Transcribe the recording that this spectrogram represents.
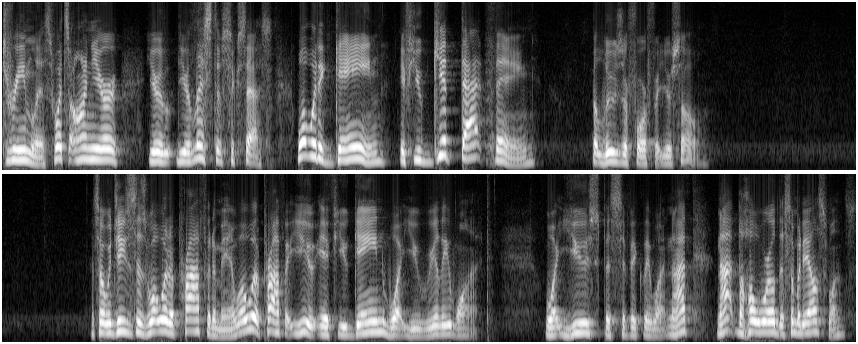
dream list? What's on your, your, your list of success? What would it gain if you get that thing but lose or forfeit your soul? And so when Jesus says, What would it profit a man? What would it profit you if you gain what you really want? What you specifically want. Not, not the whole world that somebody else wants,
